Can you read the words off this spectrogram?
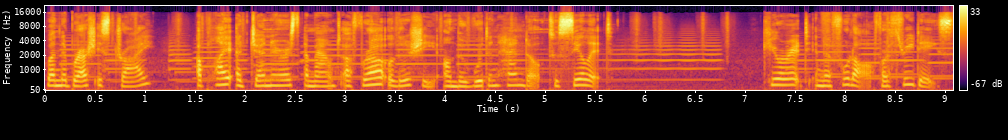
When the brush is dry, apply a generous amount of raw urushi on the wooden handle to seal it. Cure it in a furo for 3 days.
